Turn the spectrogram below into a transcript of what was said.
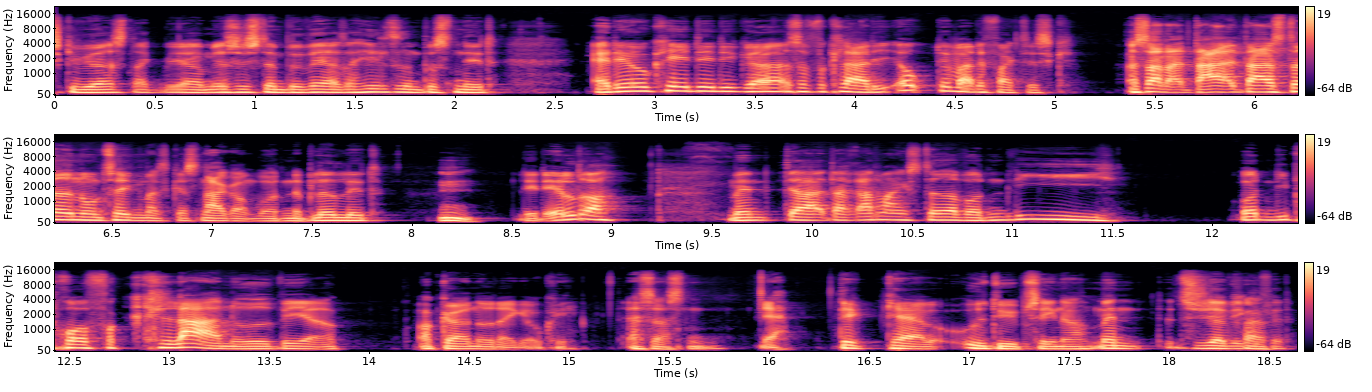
skal vi også snakke mere om. Jeg synes, den bevæger sig hele tiden på sådan et, er det okay, det de gør? Og så forklarer de, jo, det var det faktisk. Og så er der, der, der er stadig nogle ting, man skal snakke om, hvor den er blevet lidt, Mm. lidt ældre. Men der, der er ret mange steder, hvor den lige, hvor den lige prøver at forklare noget ved at, at gøre noget, der ikke er okay. Altså sådan, ja, det kan jeg uddybe senere, men det synes jeg er virkelig Klart. fedt.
